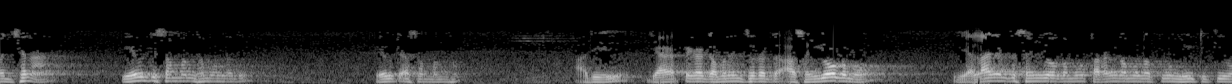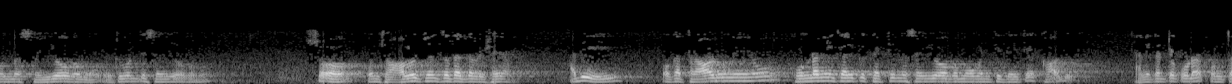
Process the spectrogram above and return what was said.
మధ్యన ఏమిటి సంబంధం ఉన్నది? ఏమిటి ఆ సంబంధం? అది జాగ్రత్తగా గమనించదగ్గ ఆ సంయోగము ఇది ఎలాగంటే సంయోగము తరంగములకు నీటికి ఉన్న సంయోగము ఎటువంటి సంయోగము? సో కొంచెం ఆలోచించదగ్గ విషయం. అది ఒక త్రాడునిను కుండని కలిపి కట్టిన సంయోగము వంటిదైతే కాదు. దానికంటే కూడా కొంత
